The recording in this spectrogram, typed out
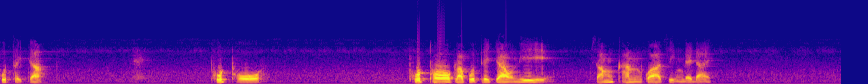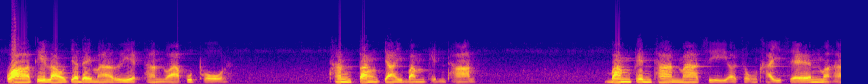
พุทธเจ้า พุทโธ พุทโธพระพุทธเจ้านี่สำคัญกว่าสิ่งใด ๆ กว่าที่เราจะได้มาเรียกท่านว่าพุทโธ ท่านตั้งใจบำเพ็ญทาน บำเพ็ญทานมาสี่อสงไขยแสนมหา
